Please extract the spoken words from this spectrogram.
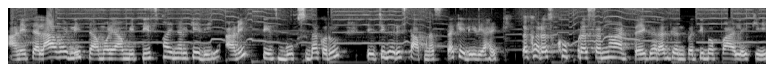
आणि त्याला आवडली त्यामुळे आम्ही तीच फायनल केली आणि तीच बुक सुद्धा करून त्याची घरी स्थापना सुद्धा केलेली आहे. तर खरंच खूप प्रसन्न वाटतंय. घरात गणपती बाप्पा आले की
